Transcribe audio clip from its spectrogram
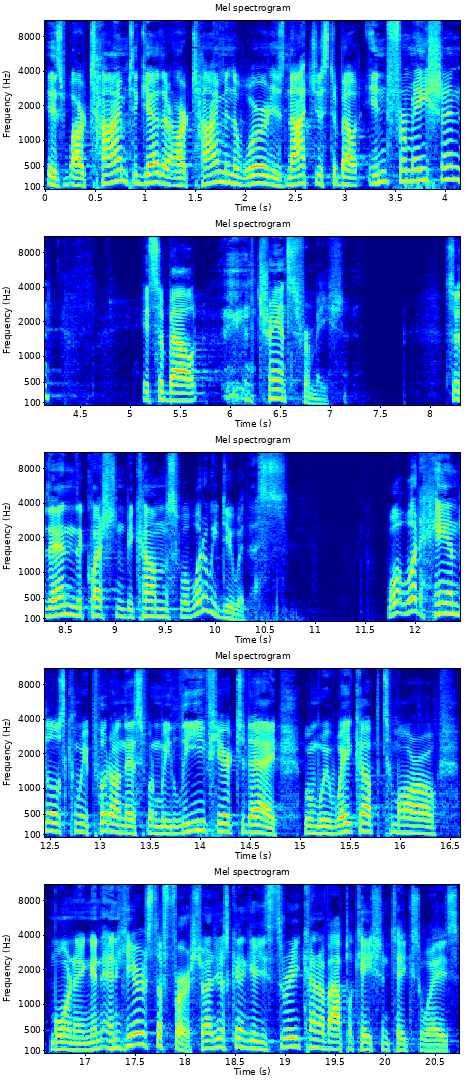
is our time together, our time in the Word is not just about information, it's about transformation. So then the question becomes well, what do we do with this? What, what handles can we put on this when we leave here today, when we wake up tomorrow morning? And, and here's the first. Right? I'm just going to give you three kind of application takeaways.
